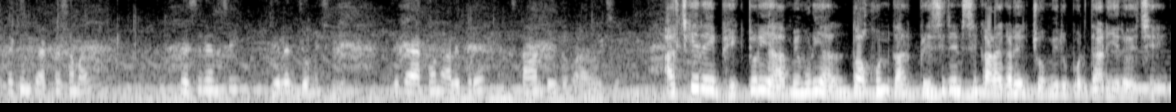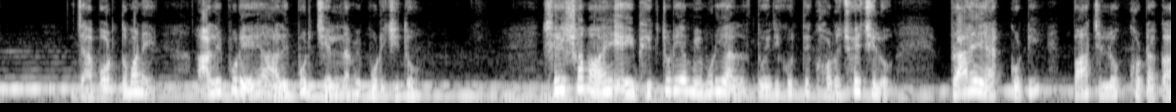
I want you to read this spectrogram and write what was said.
এটা কিন্তু একটা সময় প্রেসিডেন্সি জেলের জমি ছিল, যেটা এখন আলিপুরে স্থানান্তরিত করা হয়েছে। আজকের এই ভিক্টোরিয়া মেমোরিয়াল তখনকার প্রেসিডেন্সি কারাগারের জমির উপর দাঁড়িয়ে রয়েছে, যা বর্তমানে আলিপুরে আলিপুর জেল নামে পরিচিত। সেই সময় এই ভিক্টোরিয়া মেমোরিয়াল তৈরি করতে খরচ হয়েছিল প্রায় এক কোটি পাঁচ লক্ষ টাকা।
